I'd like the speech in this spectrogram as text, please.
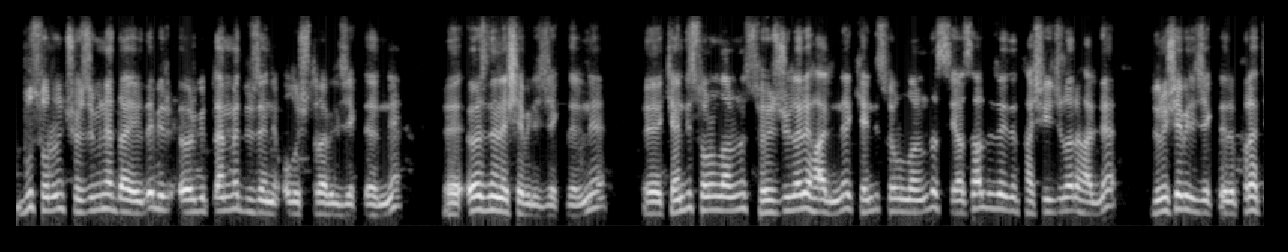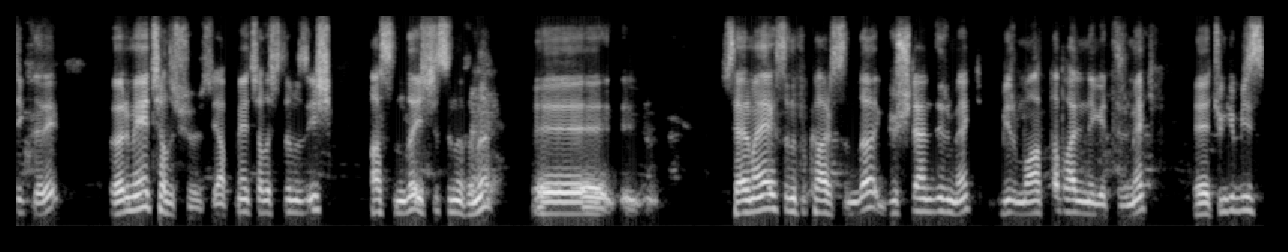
bu sorunun çözümüne dair de bir örgütlenme düzeni oluşturabileceklerini, e, özneleşebileceklerini, e, kendi sorunlarının sözcüleri haline, kendi sorunlarını da siyasal düzeyde taşıyıcıları haline dönüşebilecekleri pratikleri örmeye çalışıyoruz. Yapmaya çalıştığımız iş aslında işçi sınıfını e, sermaye sınıfı karşısında güçlendirmek, bir muhatap haline getirmek. E, çünkü biz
